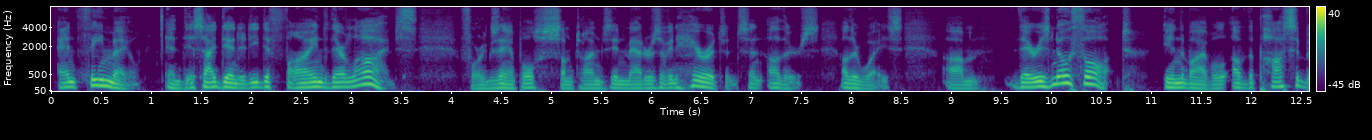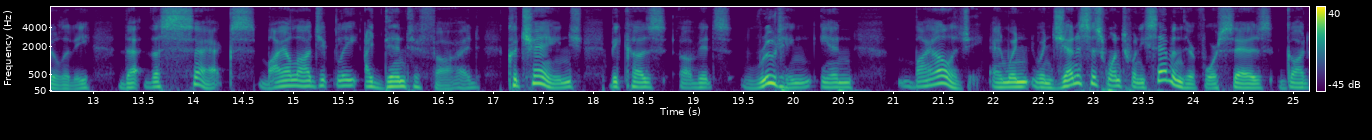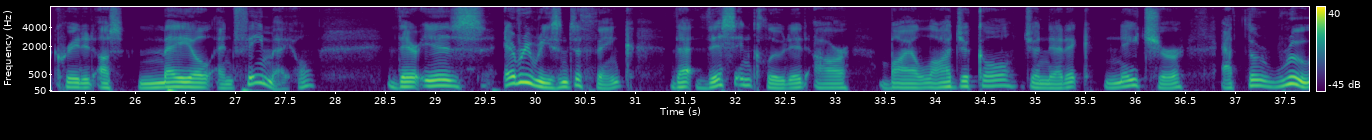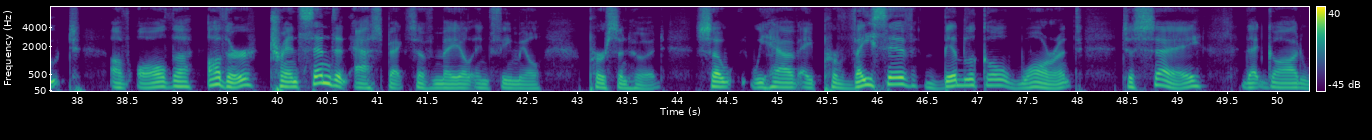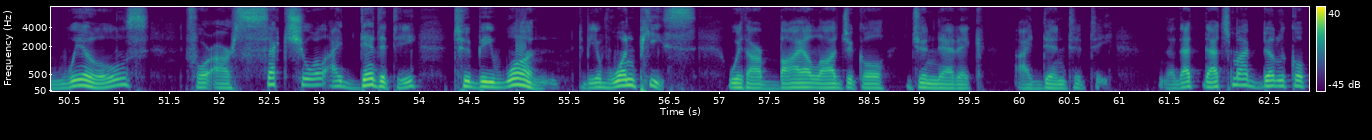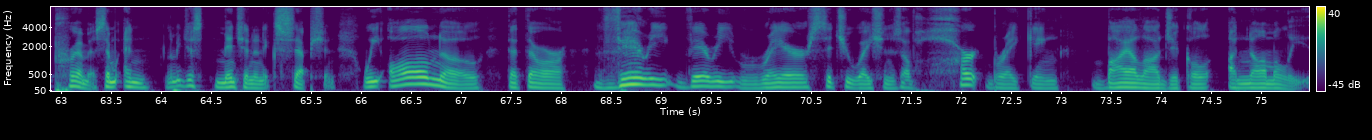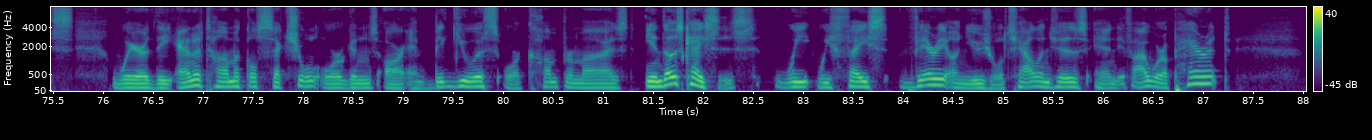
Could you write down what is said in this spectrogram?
and female. And this identity defined their lives. For example, sometimes in matters of inheritance and others, other ways. Um, there is no thought in the Bible of the possibility that the sex biologically identified could change because of its rooting in biology. And when, when Genesis 127 therefore says God created us male and female, there is every reason to think that this included our biological genetic nature at the root of all the other transcendent aspects of male and female personhood. So we have a pervasive biblical warrant to say that God wills for our sexual identity to be one, to be of one piece with our biological genetic identity. Now that that's my biblical premise. And, and let me just mention an exception. We all know that there are very, very rare situations of heartbreaking biological anomalies where the anatomical sexual organs are ambiguous or compromised. In those cases, we, we face very unusual challenges. And if I were a parent,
